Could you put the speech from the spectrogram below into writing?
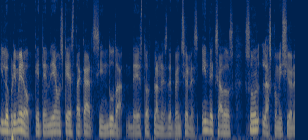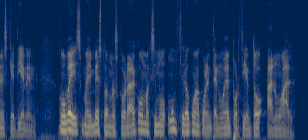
Y lo primero que tendríamos que destacar sin duda de estos planes de pensiones indexados son las comisiones que tienen. Como veis, MyInvestor nos cobrará como máximo un 0,49% anual,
